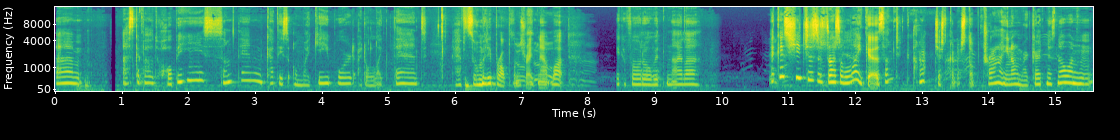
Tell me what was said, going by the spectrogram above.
Um, ask about hobbies, something. Cat is on my keyboard. I don't like that. I have so many problems right now. What? Take a photo with Nyla. I guess she just doesn't like us. I'm, I'm just gonna stop trying. Oh my goodness, no one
